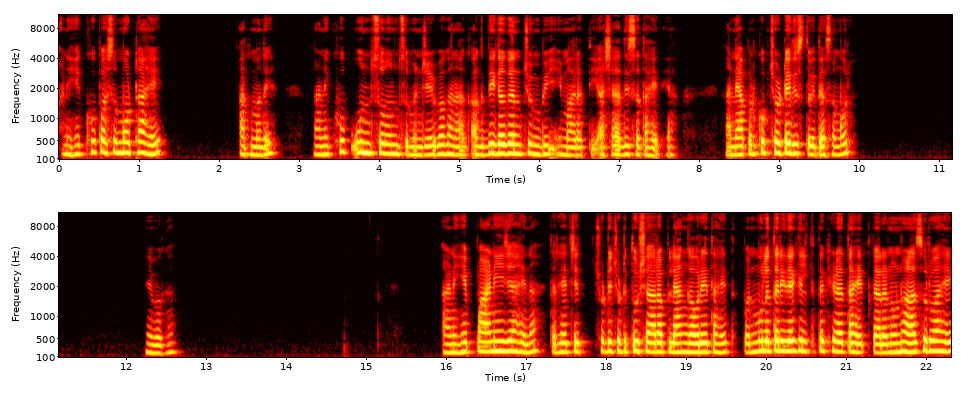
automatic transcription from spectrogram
आणि हे खूप असं मोठं आहे आतमध्ये. आणि खूप उंच उंच म्हणजे बघा ना अगदी गगनचुंबी इमारती अशा दिसत आहेत ह्या आणि आपण खूप छोटे दिसतोय त्यासमोर. हे बघा. आणि हे पाणी जे आहे ना तर ह्याचे छोटे छोटे तुषार आपल्या अंगावर येत आहेत. पण मुलं तरी देखील तिथं खेळत आहेत कारण उन्हाळा सुरू आहे.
